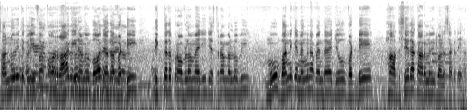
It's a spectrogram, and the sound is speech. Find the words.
ਸਾਨੂੰ ਵੀ ਤਕਲੀਫ ਹੈ ਔਰ ਰਾਹਗੀਰਾਂ ਨੂੰ ਬਹੁਤ ਜ਼ਿਆਦਾ ਵੱਡੀ ਦਿੱਕਤ ਪ੍ਰੋਬਲਮ ਹੈ ਜੀ ਜਿਸ ਤਰ੍ਹਾਂ ਮੰਨ ਲਓ ਵੀ ਮੂੰਹ ਬੰਨ ਕੇ ਲੰਘਣਾ ਪੈਂਦਾ ਹੈ ਜੋ ਵੱਡੇ ਹਾਦਸੇ ਦਾ ਕਾਰਨ ਵੀ ਬਣ ਸਕਦੇ ਹਨ।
